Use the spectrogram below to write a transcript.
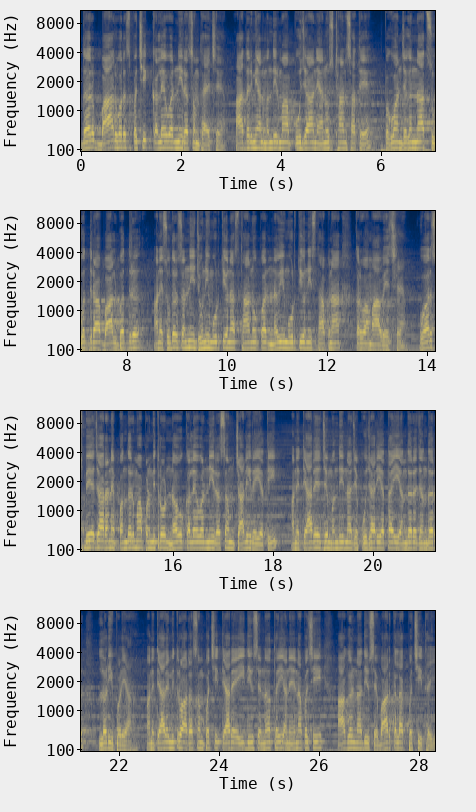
દર બાર વર્ષ પછી કલેવરની રસમ થાય છે. આ દરમિયાન મંદિરમાં પૂજા અને અનુષ્ઠાન સાથે ભગવાન જગન્નાથ, સુભદ્રા, બાલભદ્ર અને સુદર્શનની જૂની મૂર્તિઓના સ્થાન ઉપર નવી મૂર્તિઓની સ્થાપના કરવામાં આવે છે. વર્ષ બે હજાર અને પંદરમાં પણ મિત્રો નવ કલેવરની રસમ ચાલી રહી હતી. અને ત્યારે જ મંદિરના જે પૂજારી હતા એ અંદર જ અંદર લડી પડ્યા. અને ત્યારે મિત્રો આ રસમ પછી ત્યારે એ દિવસે ન થઈ અને એના પછી આગળના દિવસે બાર કલાક પછી થઈ.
